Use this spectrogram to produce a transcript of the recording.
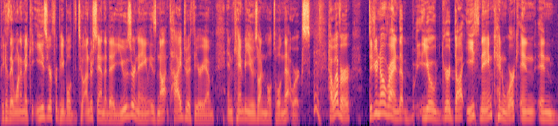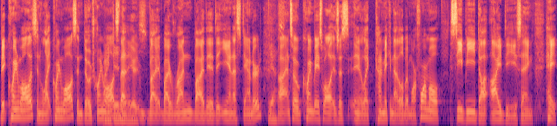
because they want to make it easier for people to understand that a username is not tied to Ethereum and can be used on multiple networks. Hmm. However, did you know, Ryan, that your your .eth name can work in, in Bitcoin wallets and Litecoin wallets and Dogecoin wallets that uh, by by run by the the ENS standard? Yes. Uh, and so Coinbase Wallet is just you know, like kind of making that a little bit more formal. CB.ID saying, hey,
